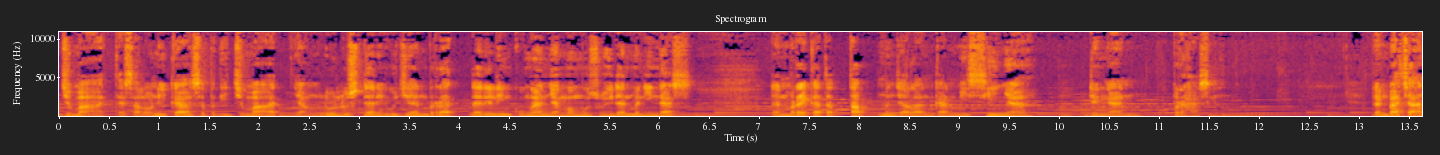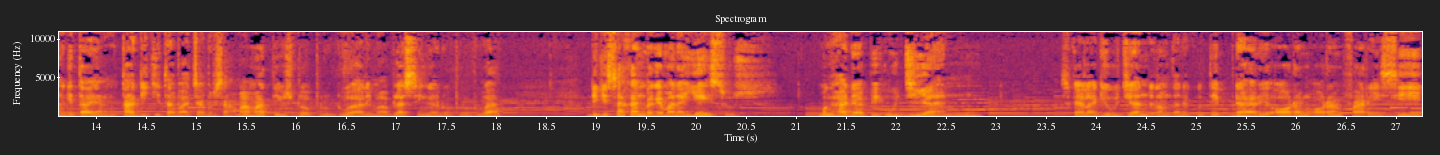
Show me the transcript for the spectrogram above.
Jemaat Tesalonika seperti jemaat yang lulus dari ujian berat dari lingkungan yang memusuhi dan menindas, dan mereka tetap menjalankan misinya dengan berhasil. Dan bacaan kita yang tadi kita baca bersama, Matius 22, 15 hingga 22, dikisahkan bagaimana Yesus menghadapi ujian, sekali lagi ujian dalam tanda kutip, dari orang-orang Farisi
